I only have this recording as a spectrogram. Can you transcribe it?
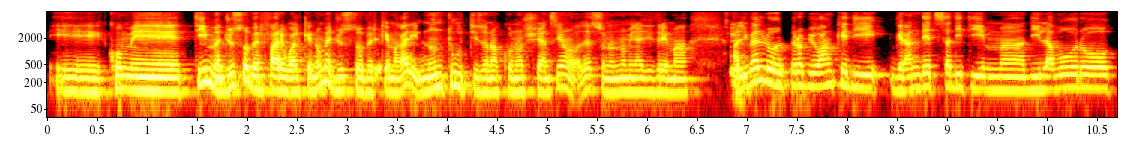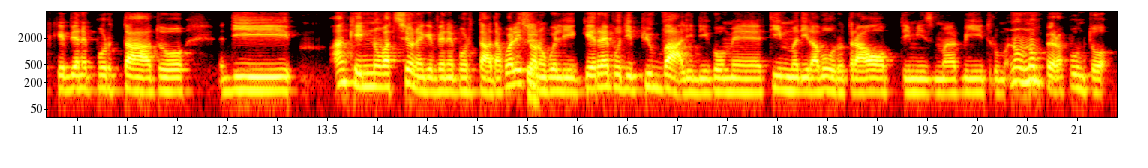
E come team, giusto per fare qualche nome, giusto perché magari non tutti sono a conoscenza, io adesso non ho nominati tre, ma sì. a livello proprio anche di grandezza di team, di lavoro che viene portato, di anche innovazione che viene portata, quali sì. sono quelli che reputi più validi come team di lavoro tra Optimism, Arbitrum? No, non per appunto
